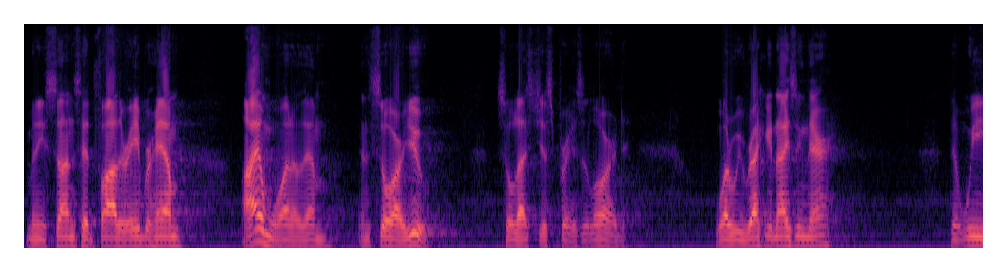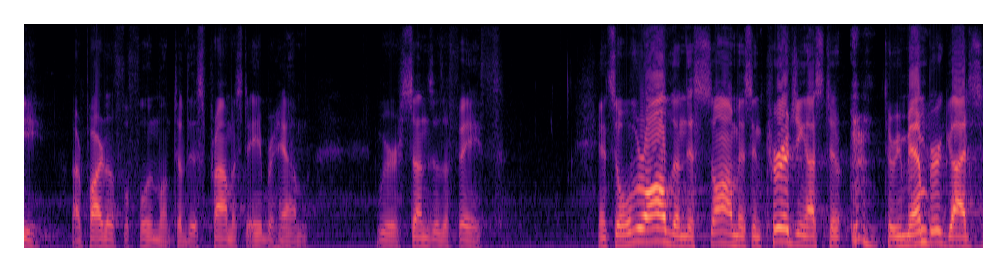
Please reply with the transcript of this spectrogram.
Many sons had Father Abraham. I am one of them, and so are you. So let's just praise the Lord. What are we recognizing there? That we are part of the fulfillment of this promise to Abraham. We're sons of the faith. And so, overall, then, this psalm is encouraging us to, to remember God's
